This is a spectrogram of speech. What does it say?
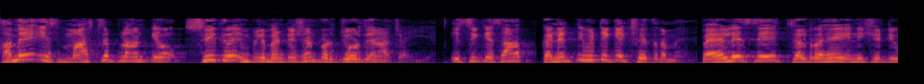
हमें इस मास्टर प्लान के शीघ्र इम्प्लीमेंटेशन पर जोर देना चाहिए इसी के साथ कनेक्टिविटी के क्षेत्र में पहले से चल रहे इनिशिएटिव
